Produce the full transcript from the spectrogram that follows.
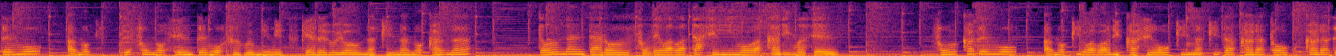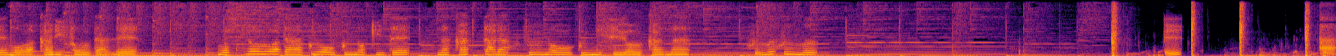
でも、あの木ってその辺でもすぐに見つけれるような木なのかな？どうなんだろうそれは私にもわかりません。そうかでも、あの木はわりかし大きな木だから遠くからでもわかりそうだね。目標はダークオークの木で、なかったら普通のオークにしようかな。ふむふむ。え？あ。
